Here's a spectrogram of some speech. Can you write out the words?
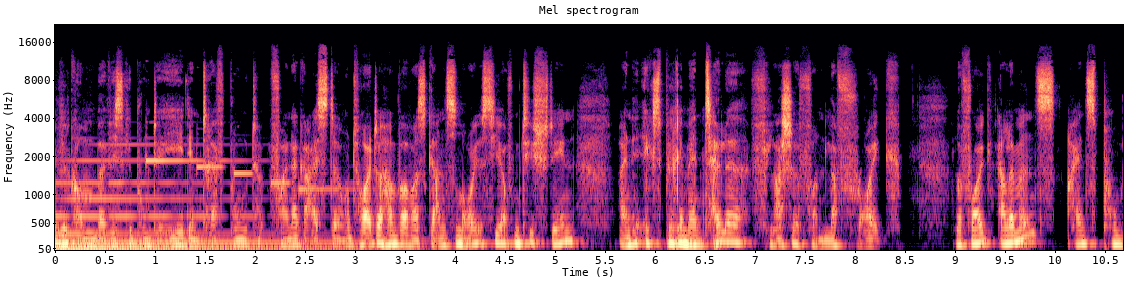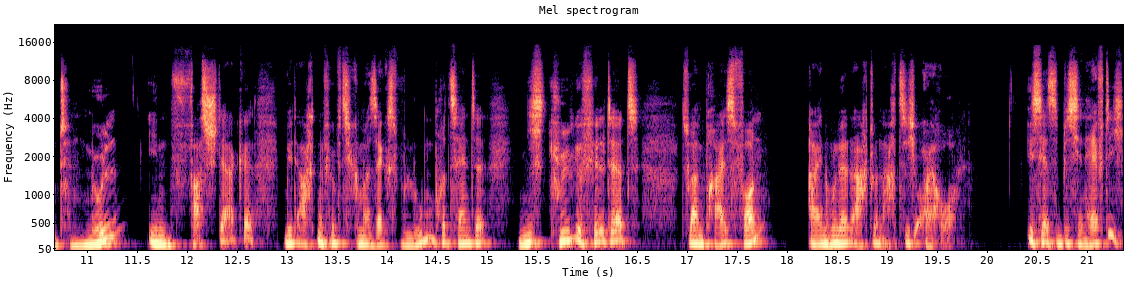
Herzlich willkommen bei whisky.de, dem Treffpunkt feiner Geister. Und heute haben wir was ganz Neues hier auf dem Tisch stehen. Eine experimentelle Flasche von Lafroig. Lafroig Elements 1.0 in Fassstärke mit 58,6 Volumenprozente, nicht kühl gefiltert, zu einem Preis von 188 Euro. Ist jetzt ein bisschen heftig,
